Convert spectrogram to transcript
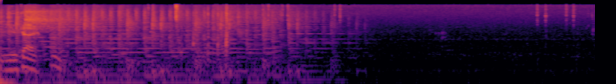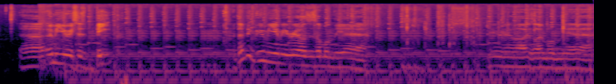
In the UK. Hmm. Uh, Umiyuri says beep. I don't think Umiyuri realizes I'm on the air. You realize I'm on the air.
